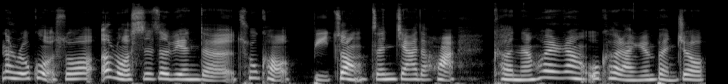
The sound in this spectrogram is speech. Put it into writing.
那如果说俄罗斯这边的出口比重增加的话，可能会让乌克兰原本就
